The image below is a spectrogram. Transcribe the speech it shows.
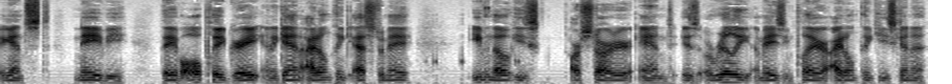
against Navy. They've all played great, and again, I don't think Estime, even though he's our starter and is a really amazing player, I don't think he's gonna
